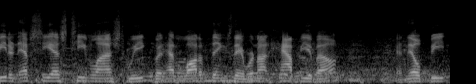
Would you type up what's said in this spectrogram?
beat an FCS team last week, but had a lot of things they were not happy about. And they'll beat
